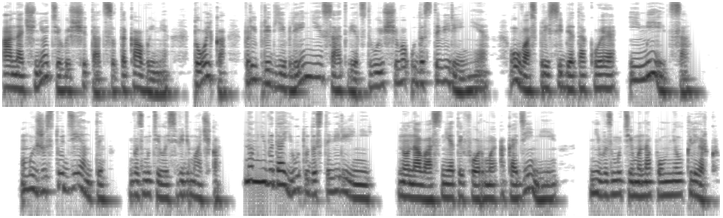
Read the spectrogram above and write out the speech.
а начнете вы считаться таковыми только при предъявлении соответствующего удостоверения. У вас при себе такое имеется?» «Мы же студенты», — возмутилась ведьмачка. «Нам не выдают удостоверений». «Но на вас нет и формы академии», — невозмутимо напомнил клерк.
